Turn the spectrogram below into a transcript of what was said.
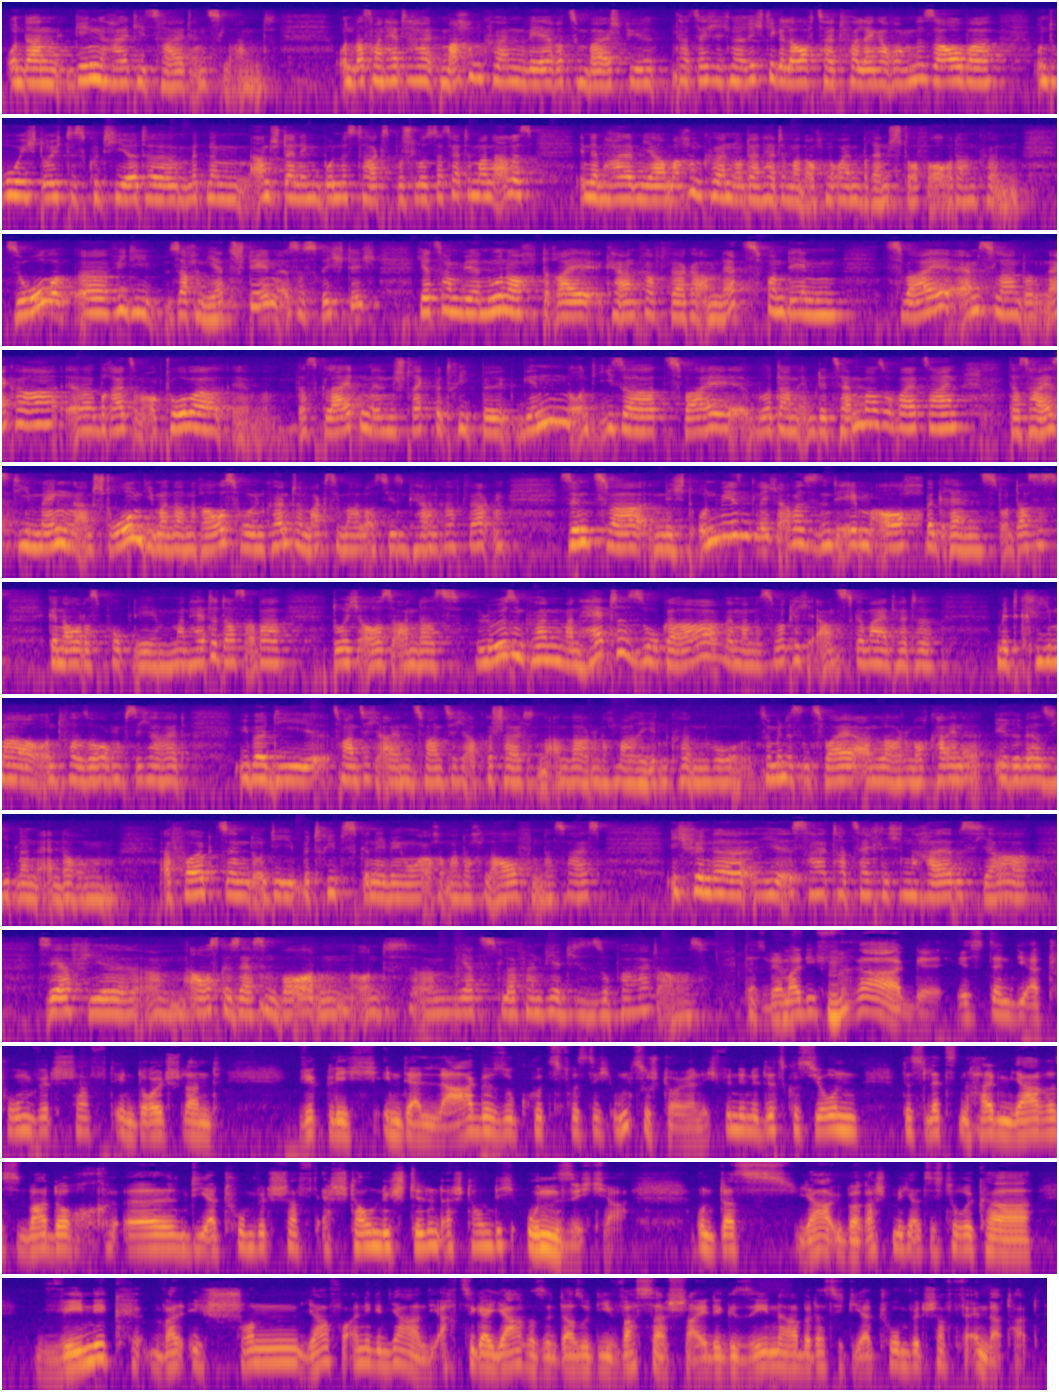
Und dann ging halt die Zeit ins Land. Und was man hätte halt machen können, wäre zum Beispiel tatsächlich eine richtige Laufzeitverlängerung, eine sauber und ruhig durchdiskutierte mit einem anständigen Bundestagsbeschluss. Das hätte man alles in einem halben Jahr machen können und dann hätte man auch neuen Brennstoff ordern können. So äh, wie die Sachen jetzt stehen, ist es richtig. Jetzt haben wir nur noch drei Kernkraftwerke am Netz, von denen zwei, Emsland und Neckar, äh, bereits im Oktober äh, das Gleiten in den Streckbetrieb beginnen und ISA 2 wird dann im Dezember soweit sein. Das heißt, die Mengen an Strom, die man dann rausholen könnte, maximal aus diesen Kernkraftwerken, sind zwar nicht unwesentlich, aber sie sind eben auch begrenzt. Und das ist genau das Problem. Man hätte das aber durchaus anders lösen können. Man hätte sogar, wenn man das wirklich ernst gemeint hätte, mit Klima und Versorgungssicherheit über die 2021 abgeschalteten Anlagen noch mal reden können, wo zumindest in zwei Anlagen noch keine irreversiblen Änderungen erfolgt sind und die Betriebsgenehmigungen auch immer noch laufen. Das heißt, ich finde, hier ist halt tatsächlich ein halbes Jahr sehr viel ähm, ausgesessen worden und ähm, jetzt löffeln wir diese Suppe halt aus. Das wäre mal die hm? Frage. Ist denn die Atomwirtschaft in Deutschland wirklich in der Lage, so kurzfristig umzusteuern. Ich finde, in der Diskussion des letzten halben Jahres war doch äh, die Atomwirtschaft erstaunlich still und erstaunlich unsicher. Und das, ja, überrascht mich als Historiker wenig, weil ich schon, ja, vor einigen Jahren, die 80er Jahre sind da so die Wasserscheide gesehen habe, dass sich die Atomwirtschaft verändert hat.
